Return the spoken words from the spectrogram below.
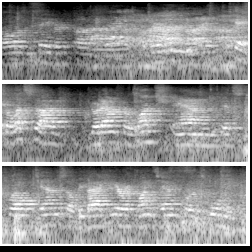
All those in favor of adjournment? Aye. Okay, so let's uh, go down for lunch, and it's 12:10, so I'll be back here at 1:10 for the school meeting.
